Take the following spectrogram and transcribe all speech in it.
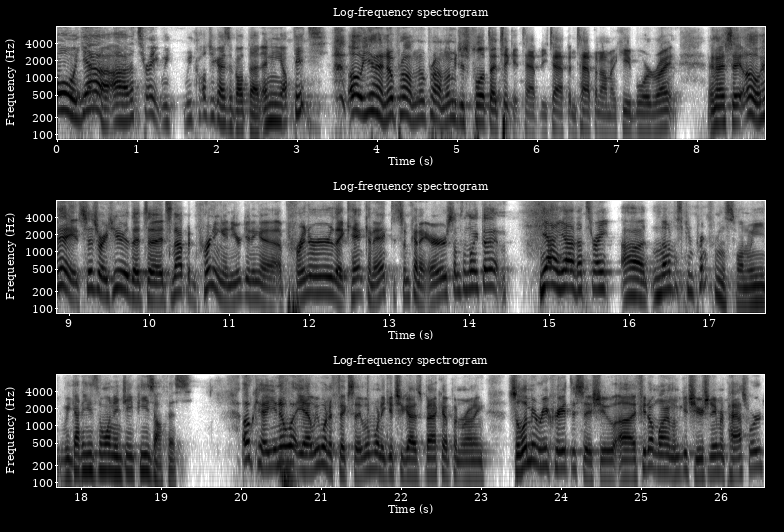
Oh yeah, uh, that's right. We we called you guys about that. Any updates? Oh yeah, no problem, no problem. Let me just pull up that ticket, tappity tapping, tapping on my keyboard, right? And I say, oh hey, it says right here that uh, it's not been printing, and you're getting a, a printer that can't connect, some kind of error, or something like that. Yeah, yeah, that's right. Uh, none of us can print from this one. We we got to use the one in JP's office. Okay, you know what? Yeah, we want to fix it. We want to get you guys back up and running. So let me recreate this issue. Uh, if you don't mind, let me get your username and password.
